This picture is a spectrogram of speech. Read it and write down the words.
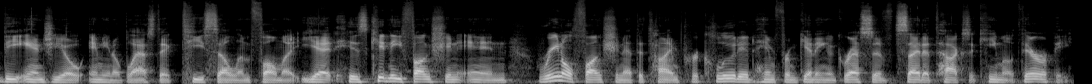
the angioimmunoblastic T cell lymphoma, yet his kidney function and renal function at the time precluded him from getting aggressive cytotoxic chemotherapy.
